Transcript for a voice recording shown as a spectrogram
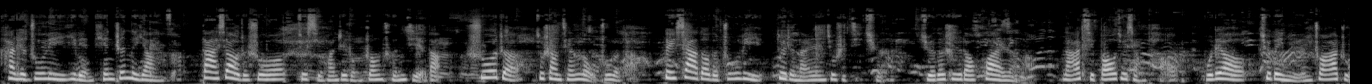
看着朱莉一脸天真的样子，大笑着说：“就喜欢这种装纯洁的。”说着就上前搂住了她。被吓到的朱莉对着男人就是几拳，觉得是遇到坏人了，拿起包就想逃，不料却被女人抓住，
